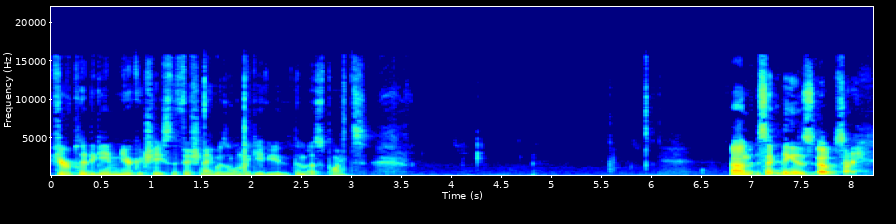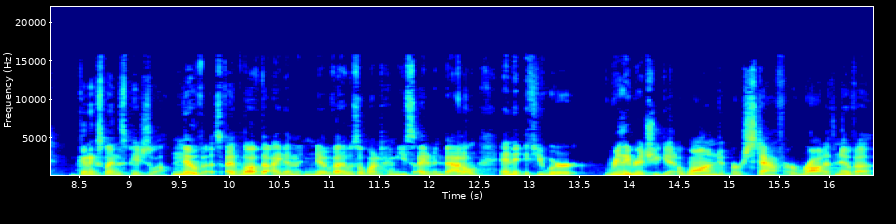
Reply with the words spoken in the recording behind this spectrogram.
If you ever played the game Meerca Chase, the fish neg was the one that gave you the most points. Um, second thing is, oh, sorry. I'm going to explain this page as well. Novas. I love the item Nova. It was a one-time use item in battle, and if you were really rich, you get a wand or staff or rod of Nova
